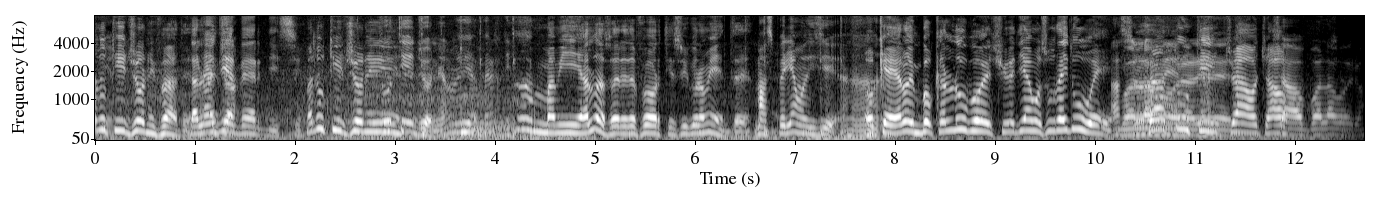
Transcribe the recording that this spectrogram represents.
venerdì. tutti i giorni fate? Dal lunedì già. al venerdì, sì. Ma tutti i giorni? Tutti i giorni, dal lunedì al venerdì. Mamma mia, allora sarete forti sicuramente. Ma speriamo di sì. eh. Ok, allora in bocca al lupo e ci vediamo su Rai 2. Ciao a tutti, ciao ciao. Ciao, buon lavoro.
